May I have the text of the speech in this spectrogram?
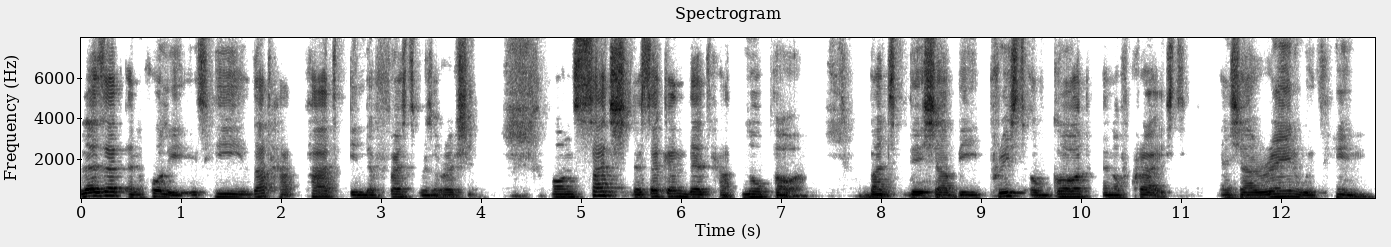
Blessed and holy is he that had part in the first resurrection. On such the second death hath no power, but they shall be priests of God and of Christ, and shall reign with him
